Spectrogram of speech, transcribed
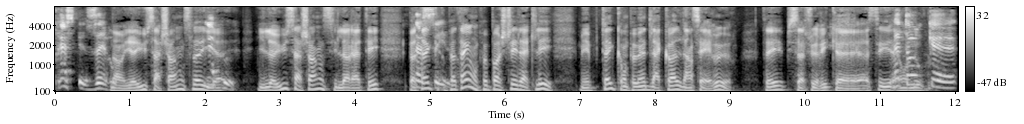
presque zéro. non, il a eu sa chance, là. Il a, peu. il a eu sa chance, il l'a raté. Peut-être, peut-être on peut pas jeter la clé, mais peut-être qu'on peut mettre de la colle dans ses sais, puis s'assurer que, on Mettons ouvre- que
